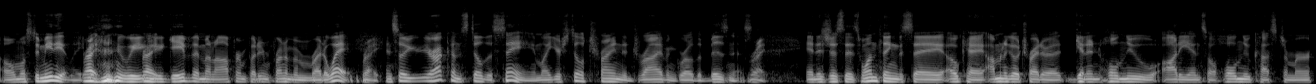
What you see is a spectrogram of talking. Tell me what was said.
almost immediately. Right. we, Right. we gave them an offer and put it in front of them right away. Right. And so your outcome's still the same. Like you're still trying to drive and grow the business. Right. And it's just it's one thing to say, okay, I'm going to go try to get a whole new audience, a whole new customer,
